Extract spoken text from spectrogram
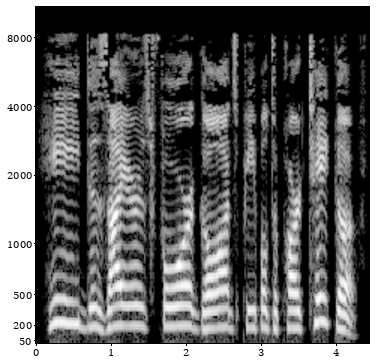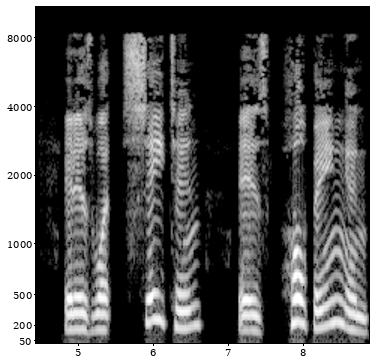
he desires for God's people to partake of. It is what Satan is hoping and,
